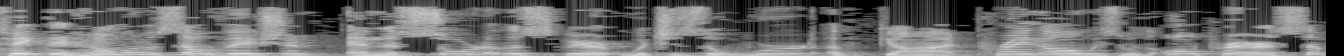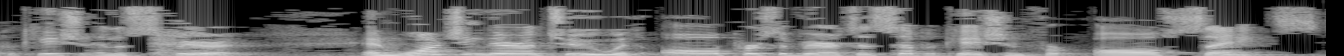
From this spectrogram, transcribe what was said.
Take the helmet of salvation and the sword of the Spirit, which is the Word of God, praying always with all prayer and supplication in the Spirit, and watching thereunto with all perseverance and supplication for all saints.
